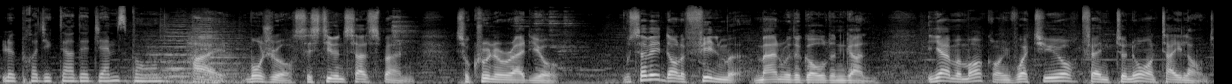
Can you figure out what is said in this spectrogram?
le producteur de James Bond. Hi, bonjour, c'est Steven Salzman sur Crooner Radio. Vous savez, dans le film Man with a Golden Gun, il y a un moment quand une voiture fait un tonneau en Thaïlande.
